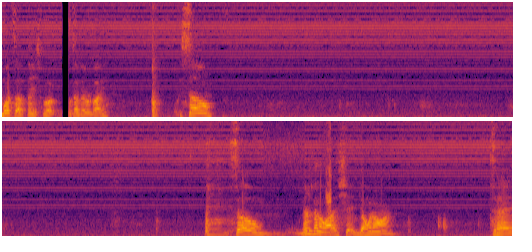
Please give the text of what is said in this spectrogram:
What's up, Facebook? What's up, everybody? So, so there's been a lot of shit going on today,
